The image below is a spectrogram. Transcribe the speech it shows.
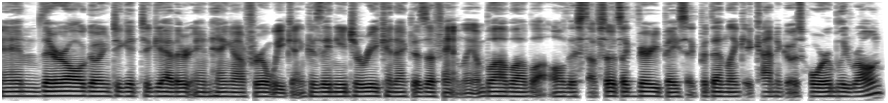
and they're all going to get together and hang out for a weekend because they need to reconnect as a family and blah blah blah all this stuff. So it's like very basic but then like it kind of goes horribly wrong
